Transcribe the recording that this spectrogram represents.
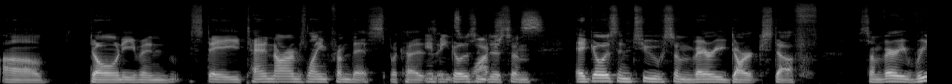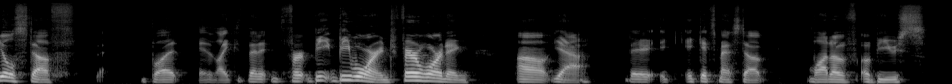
uh, don't even stay ten arms length from this because It it, goes into some this. it goes into some very dark stuff, some very real stuff. But it, like then it, for be be warned, fair warning. Uh, yeah, they it, it gets messed up. A lot of abuse,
